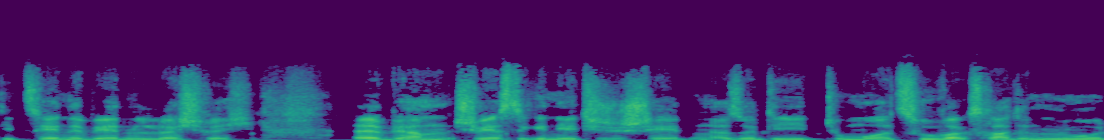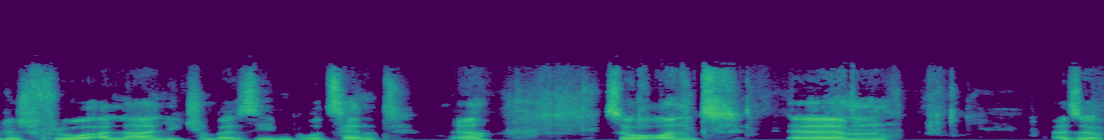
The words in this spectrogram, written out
Die Zähne werden löchrig. Äh, wir haben schwerste genetische Schäden. Also die Tumorzuwachsrate nur durch Fluor allein liegt schon bei sieben Prozent. Ja? So, und ähm, also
